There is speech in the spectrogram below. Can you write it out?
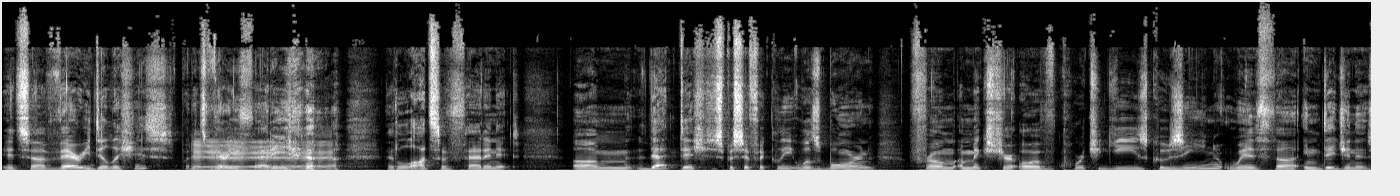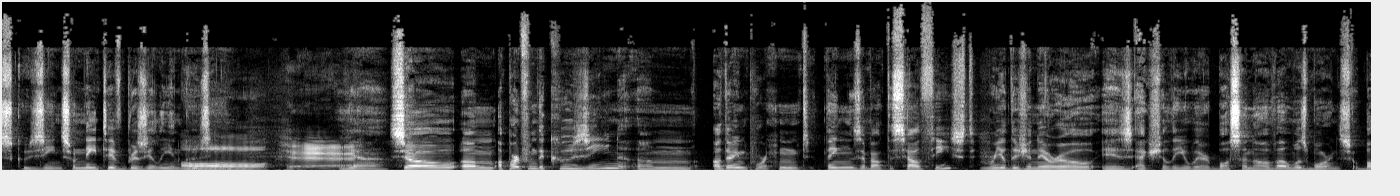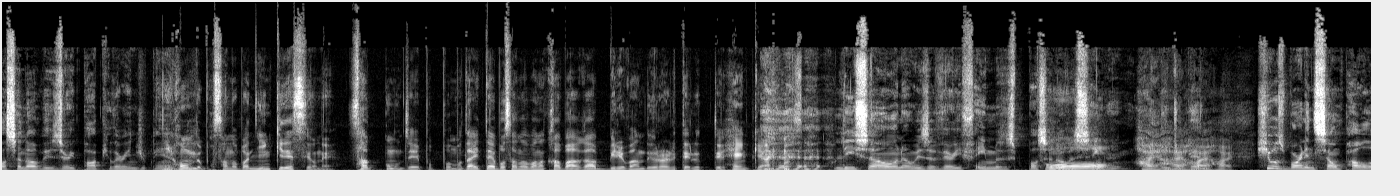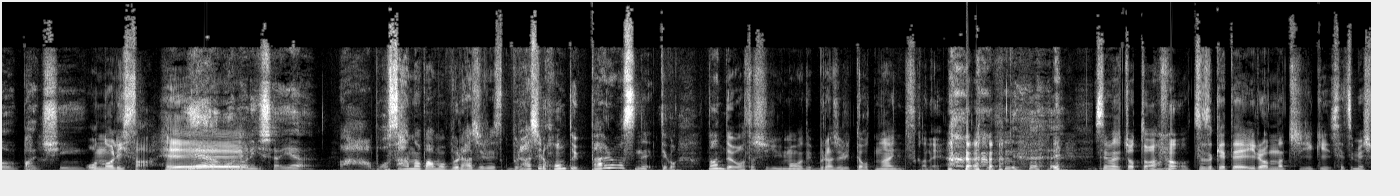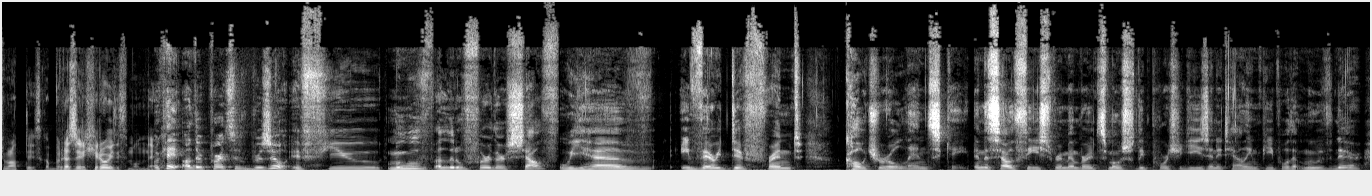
It's uh, very delicious, but it's very fatty. There's lots of fat in it. Um, that dish specifically was born from a mixture of Portuguese cuisine with uh, indigenous cuisine, so native Brazilian cuisine. Oh, yeah. yeah. So, um, apart from the cuisine, um, other important things about the Southeast Rio de Janeiro is actually where bossa nova was born. So, bossa nova is very popular in Japan. 日本でボサノバ人気ですよね。昨今の J-POP も大体ボサノバのカバーがビルバンで売られてるっていう偏見ありますね。Lisa Ono is a very famous bossa singer. はいはい。はい Japan. はい。She was born in Sao Paulo, but she. オノリサ。Yeah, へ Ono え。Lisa, yeah. ああ、ボサノバもブラジルです。ブラジルほんといっぱいありますね。てか、なんで私今までブラジル行ったことないんですかね。えすみません、ちょっとあの、続けていろんな地域説明してもらっていいですかブラジル広いですもんね。Okay, other parts of Brazil. If you move a little further south, we have a very different cultural landscape. In the southeast, remember, it's mostly Portuguese and Italian people that moved there.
